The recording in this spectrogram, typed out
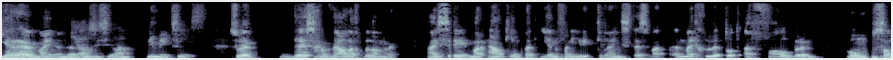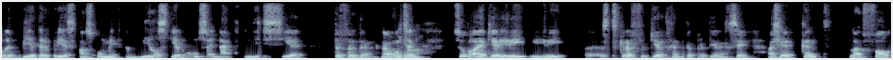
Here my in 'n ja. posisie ja. aan, nie mense nie. So dis geweldig belangrik. Hy sê maar elkeen wat een van hierdie kleinstes wat in my glo tot 'n val bring, hom sal dit beter wees as om met 'n meelsteen om sy nek in die see te verdrink. Nou ons ja. het so baie keer hierdie hierdie uh, skrif verkeerd geïnterpreteer en gesê as jy 'n kind laat val,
